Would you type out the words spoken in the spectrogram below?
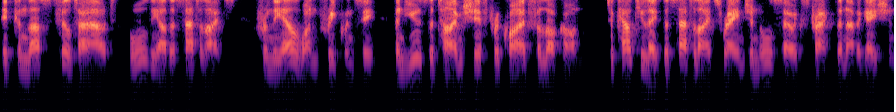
It can thus filter out all the other satellites from the L1 frequency and use the time shift required for lock on to calculate the satellite's range and also extract the navigation.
